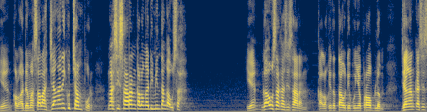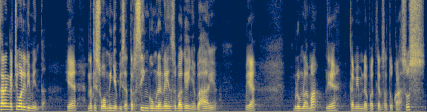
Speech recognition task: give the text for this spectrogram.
Ya, kalau ada masalah jangan ikut campur. Ngasih saran kalau nggak diminta nggak usah. Ya, nggak usah kasih saran. Kalau kita tahu dia punya problem, jangan kasih saran kecuali diminta. Ya, nanti suaminya bisa tersinggung dan lain sebagainya, bahaya. Ya, belum lama ya kami mendapatkan satu kasus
